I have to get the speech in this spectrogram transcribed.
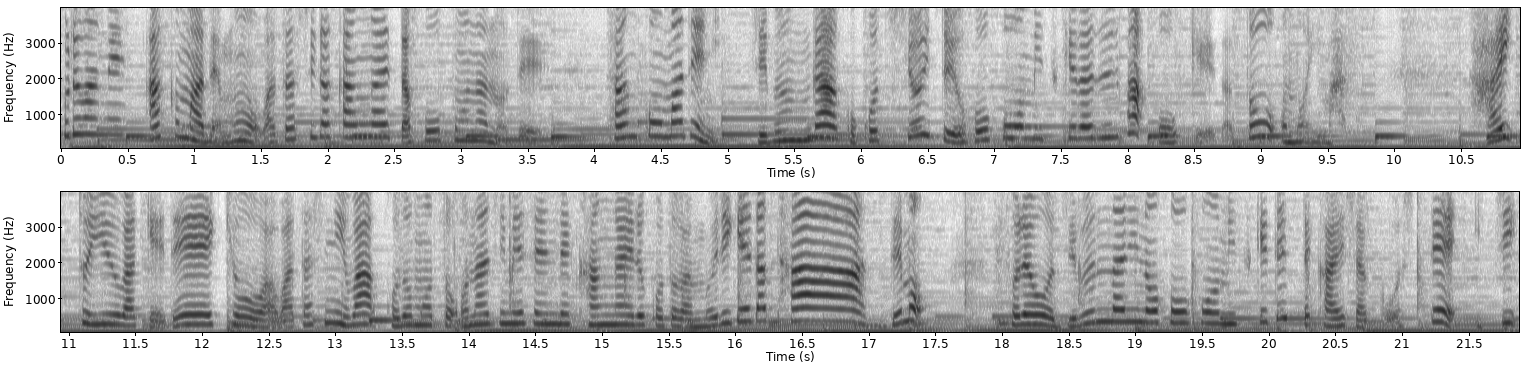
これはねあくまでも私が考えた方法なので参考までに自分が心地よいという方法を見つけられれば OK だと思います。はい。というわけで今日は私には子供と同じ目線で考えることが無理ゲーだった。でもそれを自分なりの方法を見つけてって解釈をして1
